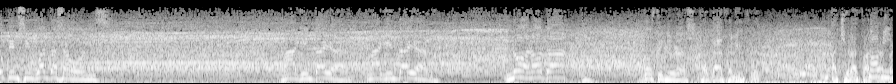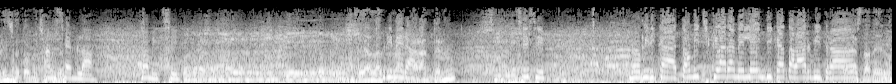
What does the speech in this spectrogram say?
Últims 50 segons. McIntyre, McIntyre. No anota. Dos tirs lliures. Falta de Feliz. Ha xulat falta Tomic, Feliz o Tomic? em No sé. sembla. Tomic, sí. Ja la, Primera. la garante, no? Sí, sí. Però vull dir que Tomic clarament l'ha indicat a l'àrbitre. Ja està bé, no?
